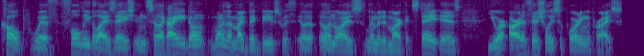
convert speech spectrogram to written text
cope with full legalization? So, like, I don't, one of the, my big beefs with Illinois' limited market state is you are artificially supporting the price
